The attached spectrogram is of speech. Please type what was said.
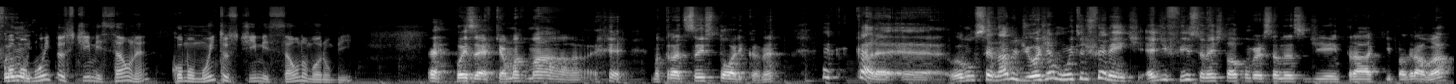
Como um- muitos times são, né? Como muitos times são no Morumbi. É, pois é, que é uma, uma, uma tradição histórica, né? É, cara, é, o cenário de hoje é muito diferente. É difícil, né? A gente estava conversando antes de entrar aqui para gravar.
